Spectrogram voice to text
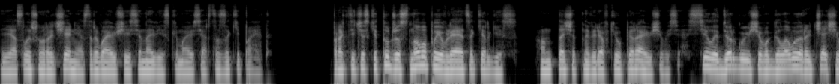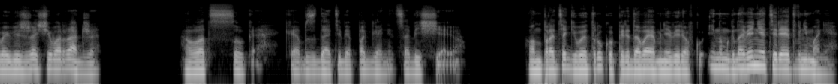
Я слышу рычание, срывающееся на виск, и мое сердце закипает. Практически тут же снова появляется Киргиз. Он тащит на веревке упирающегося, силой дергающего головой рычащего и визжащего Раджа, вот сука, кабзда тебе поганец, обещаю. Он протягивает руку, передавая мне веревку, и на мгновение теряет внимание.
